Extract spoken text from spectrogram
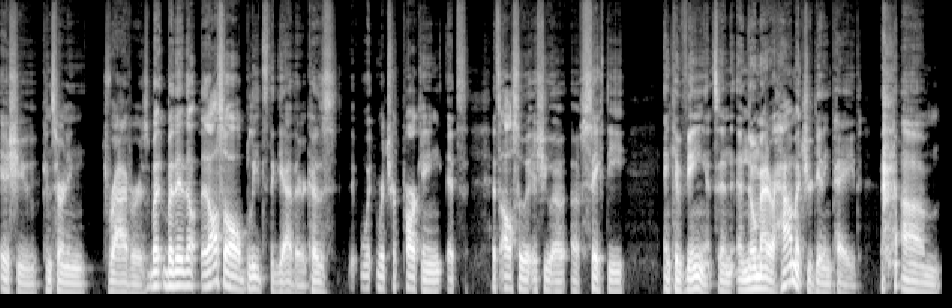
issue concerning drivers, but but it it also all bleeds together because with, with, truck parking, it's it's also an issue of, of, safety and convenience, and and no matter how much you're getting paid, um,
